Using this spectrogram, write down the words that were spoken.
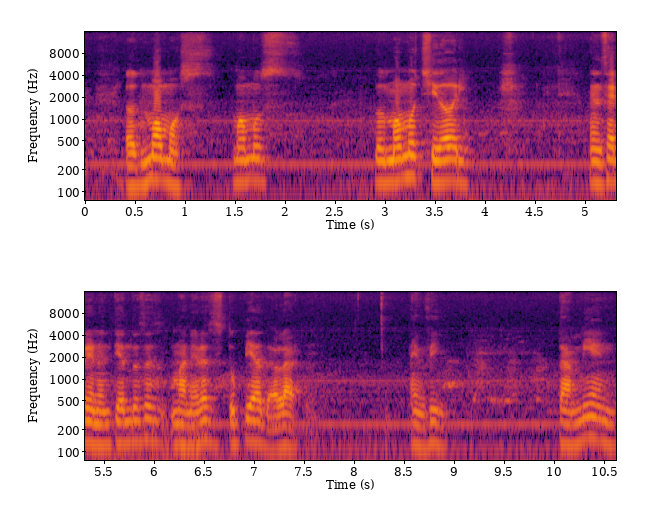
los momos, momos, los momos chidori. En serio, no entiendo esas maneras estúpidas de hablar. En fin. También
